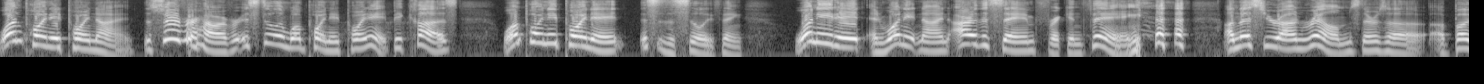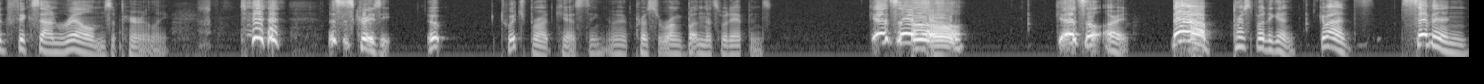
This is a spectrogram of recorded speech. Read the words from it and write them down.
1.8.9. The server, however, is still in 1.8.8 because 1.8.8, this is a silly thing, 188 and 189 are the same frickin' thing. Unless you're on Realms, there's a, a bug fix on Realms, apparently. this is crazy. Twitch broadcasting. I press the wrong button, that's what happens. Cancel! Cancel! Alright. Ah! Press button again. Come on. Seven!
